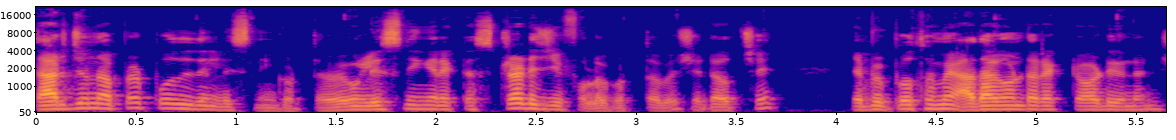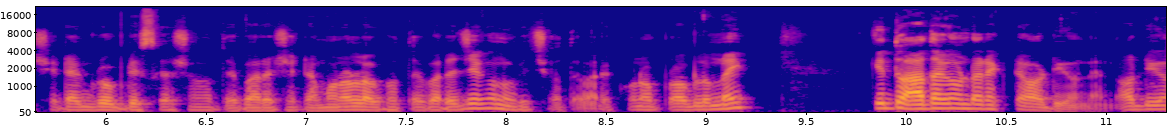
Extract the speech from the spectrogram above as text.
তার জন্য আপনার প্রতিদিন লিসনিং করতে হবে এবং লিসনিংয়ের একটা স্ট্র্যাটেজি ফলো করতে হবে, সেটা হচ্ছে যে আপনি প্রথমে আধা ঘণ্টার একটা অডিও নেন, সেটা গ্রুপ ডিসকাশন হতে পারে, সেটা মনোলগ হতে পারে যে কোনো কিছু হতে পারে, কোনো প্রবলেম নাই। কিন্তু আধা ঘণ্টার একটা অডিও নেন। অডিও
